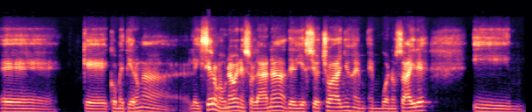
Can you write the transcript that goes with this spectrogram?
que cometieron a, le hicieron a una venezolana de 18 años en, Buenos Aires. Y,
